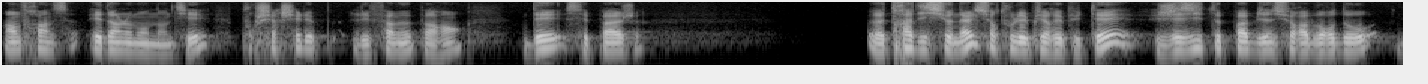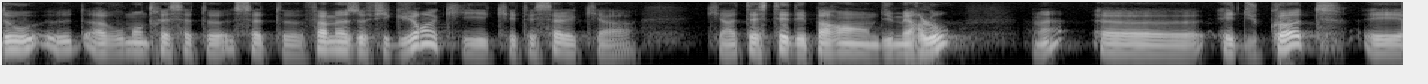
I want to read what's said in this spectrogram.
en France et dans le monde entier pour chercher les, fameux parents des cépages euh, traditionnels, surtout les plus réputés. J'hésite pas, bien sûr, à Bordeaux euh, à vous montrer cette, fameuse figure qui, était celle qui a, attesté des parents du Merlot. Hein, euh, et du Côte et,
